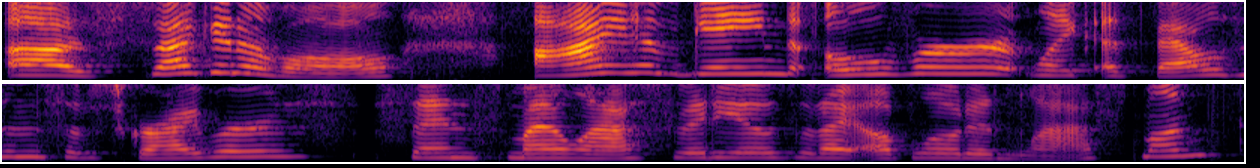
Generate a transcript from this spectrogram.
Uh second of all, I have gained over like a thousand subscribers since my last videos that I uploaded last month.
